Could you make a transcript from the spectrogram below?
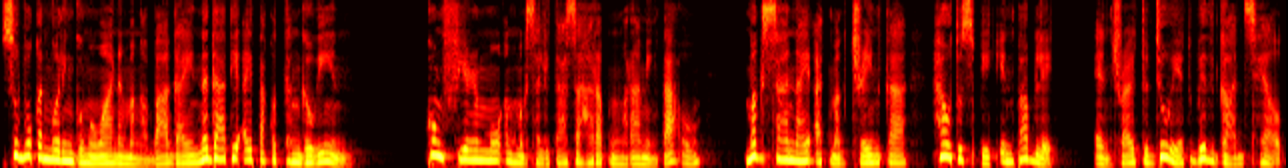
Subukan mo ring gumawa ng mga bagay na dati ay takot kang gawin kung fear mo ang magsalita sa harap ng maraming tao, magsanay at mag-train ka how to speak in public and try to do it with God's help.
